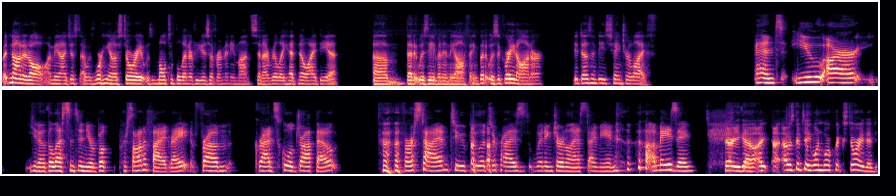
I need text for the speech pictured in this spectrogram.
but not at all. I mean i just i was working on a story. It was multiple interviews over many months and i really had no idea um, that it was even in the offing. But it was a great honor. It does indeed change your life. And you are, you know, the lessons in your book personified, right? From grad school dropout, first time to Pulitzer Prize winning journalist. I mean, amazing. There you go. I, I was going to tell you one more quick story that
